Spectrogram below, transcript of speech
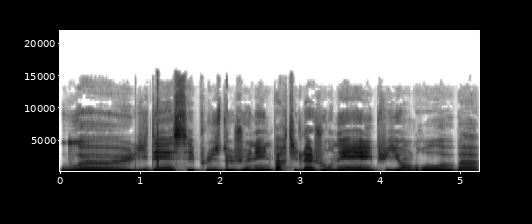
où l'idée c'est plus de jeûner une partie de la journée et puis en gros, euh, bah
